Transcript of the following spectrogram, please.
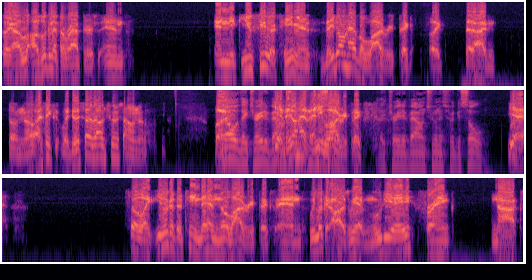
like I, I was looking at the Raptors and and like, you see their team and they don't have a lottery pick like that. I don't know. I think wait, do they sell Valanciunas? I don't know. But no, they traded. yeah, they don't have any Gasol. lottery picks. They traded Valanciunas for Gasol. Yeah. So like you look at their team, they have no lottery picks, and we look at ours. We have Mudiay, Frank, Knox,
